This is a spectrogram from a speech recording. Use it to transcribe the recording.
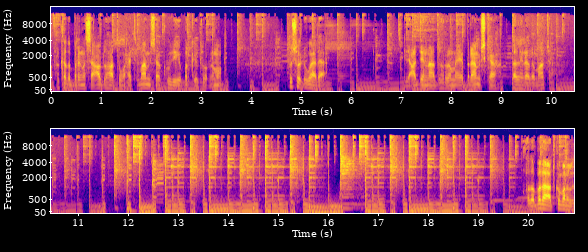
afrikada barina saacaddu haatan waxay tilmaamaysaa kuwda iyo barkii duhurnimo. Ku soo dhowaada idaacaddeenna duhurnimo ee barnaamijka dhallinyarada maanta. Qodobada aad ku maqli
